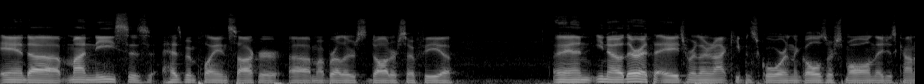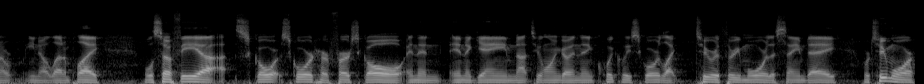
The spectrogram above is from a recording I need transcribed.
And uh, my niece is, has been playing soccer. Uh, my brother's daughter, Sophia, and you know they're at the age where they're not keeping score, and the goals are small, and they just kind of you know let them play. Well, Sophia scored scored her first goal, and then in a game not too long ago, and then quickly scored like two or three more the same day, or two more.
